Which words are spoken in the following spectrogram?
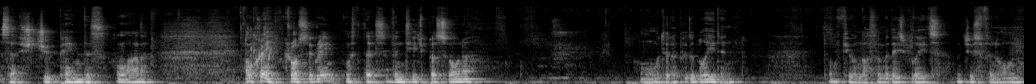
It's a stupendous ladder. Okay, cross the grain with this vintage Persona. Oh, did I put the blade in? Don't feel nothing with these blades, they're just phenomenal.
